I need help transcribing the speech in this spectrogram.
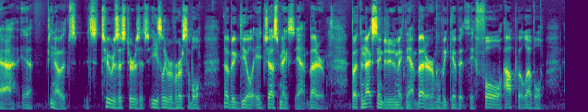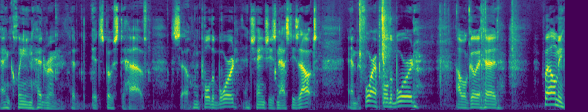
Uh, yeah, you know, it's it's two resistors. It's easily reversible. No big deal. It just makes the amp better. But the next thing to do to make the amp better will be give it the full output level and clean headroom that it's supposed to have. So let me pull the board and change these nasties out. And before I pull the board, I will go ahead. Well, let me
